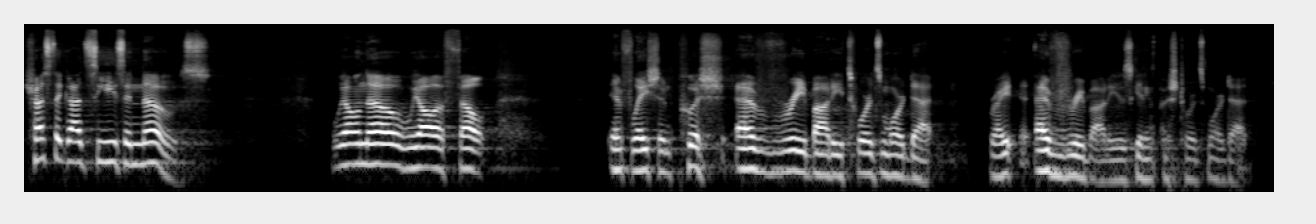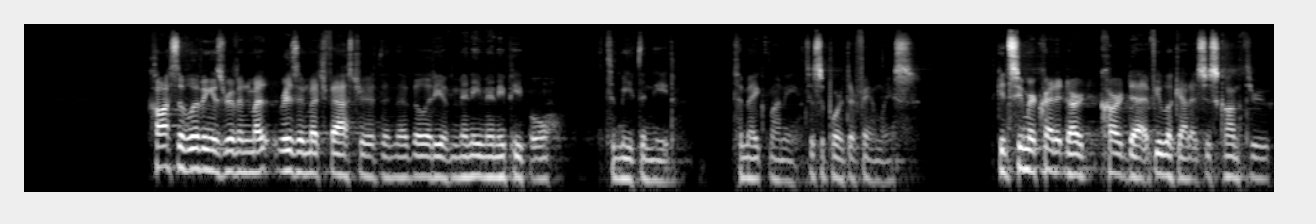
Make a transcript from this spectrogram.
Trust that God sees and knows. We all know, we all have felt inflation push everybody towards more debt, right? Everybody is getting pushed towards more debt. Cost of living has risen much faster than the ability of many, many people to meet the need, to make money, to support their families. The consumer credit card debt, if you look at it, it's just gone through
